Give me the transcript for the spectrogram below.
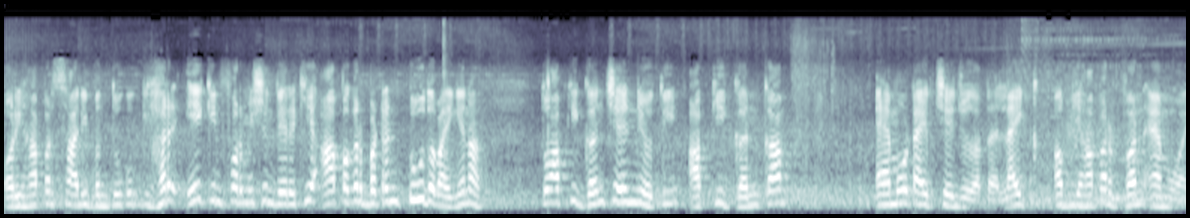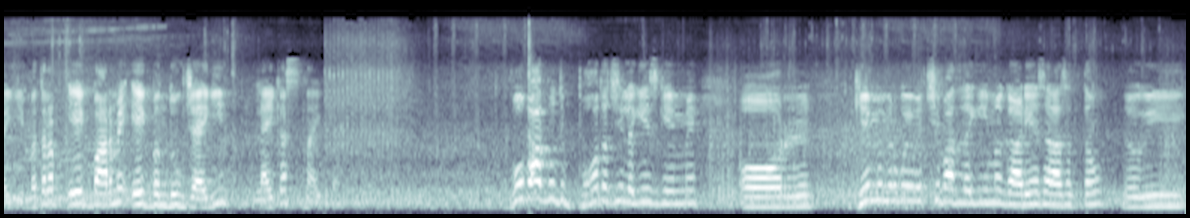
और यहाँ पर सारी बंदूकों की हर एक इंफॉर्मेशन दे रखी है, आप अगर बटन टू दबाएँगे ना तो आपकी गन चेंज नहीं होती, आपकी गन का एमओ टाइप चेंज हो जाता है। लाइक अब यहाँ पर वन एमओ आएगी मतलब एक बार में एक बंदूक जाएगी लाइक अ स्नाइपर वो बात मुझे बहुत अच्छी लगी इस गेम में और गेम में मेरे को एक अच्छी बात लगी, मैं गाड़ियाँ चला सकता हूँ, जो कि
